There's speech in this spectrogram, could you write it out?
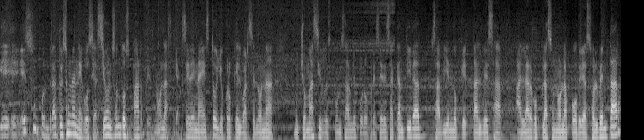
eh, eh, es un contrato, es una negociación, son dos partes, ¿no? Las que acceden a esto. Yo creo que el Barcelona mucho más irresponsable por ofrecer esa cantidad, sabiendo que tal vez a, a largo plazo no la podría solventar,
